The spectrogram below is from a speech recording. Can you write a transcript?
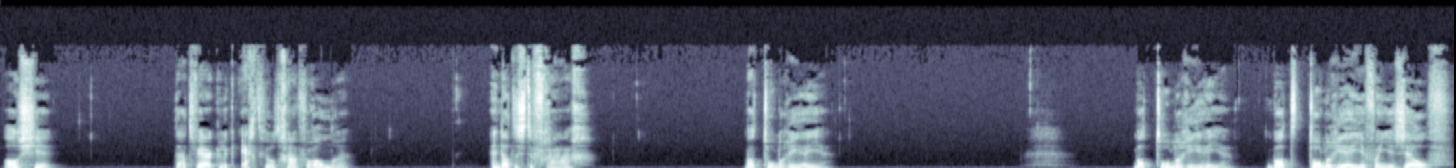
als je daadwerkelijk echt wilt gaan veranderen. En dat is de vraag: wat tolereer je? Wat tolereer je? Wat tolereer je van jezelf?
